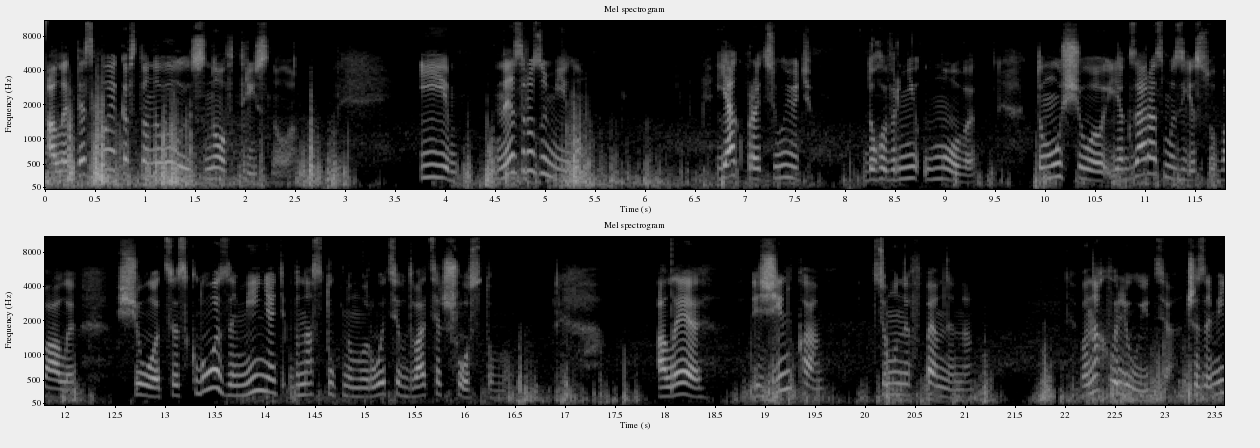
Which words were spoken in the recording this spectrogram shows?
але те скло, яке встановили, знов тріснуло. І незрозуміло, як працюють договірні умови. Тому що, як зараз ми з'ясували, що це скло замінять в наступному році, в 26-му. Але жінка в цьому не впевнена. Вона хвилюється, чи замінять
